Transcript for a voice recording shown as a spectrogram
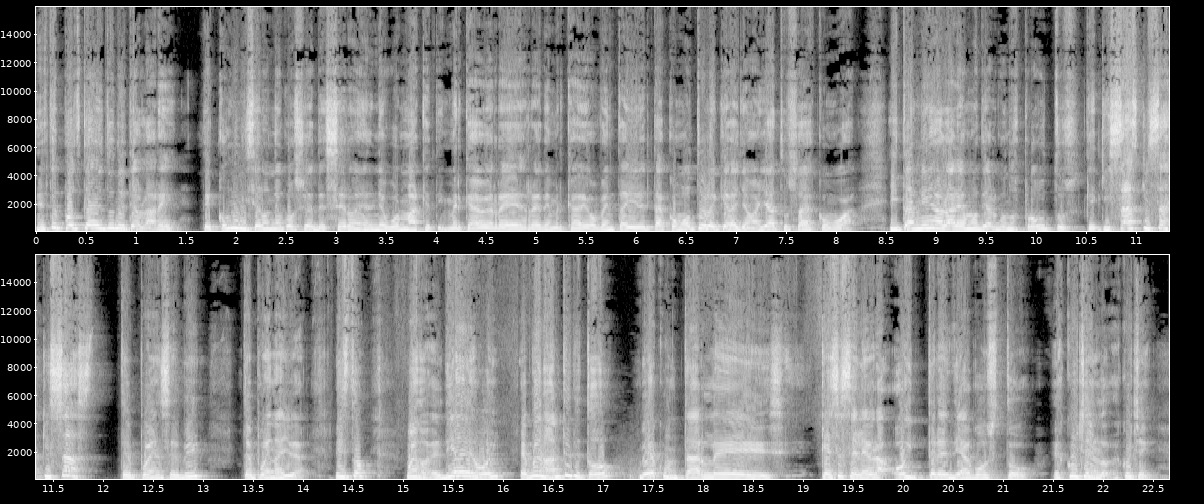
En este podcast es donde te hablaré de cómo iniciar un negocio desde cero en el network marketing, mercadeo de redes, red de mercadeo, venta directa, como tú le quieras llamar, ya tú sabes cómo va. Y también hablaremos de algunos productos que quizás, quizás, quizás te pueden servir, te pueden ayudar. ¿Listo? Bueno, el día de hoy, eh, bueno, antes de todo, voy a contarles qué se celebra hoy 3 de agosto. Escúchenlo, escuchen.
